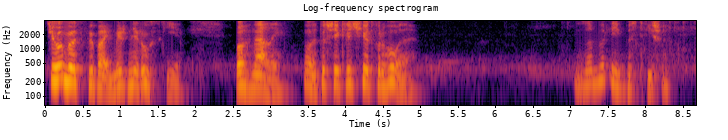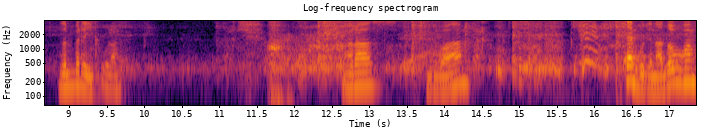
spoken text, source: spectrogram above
Чого ми отступаємо? Ми ж не русські. Погнали. О, тут ще й ключі від фургона. Забери їх быстріше. Забери їх, ура. Раз, два. Це буде надовго.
